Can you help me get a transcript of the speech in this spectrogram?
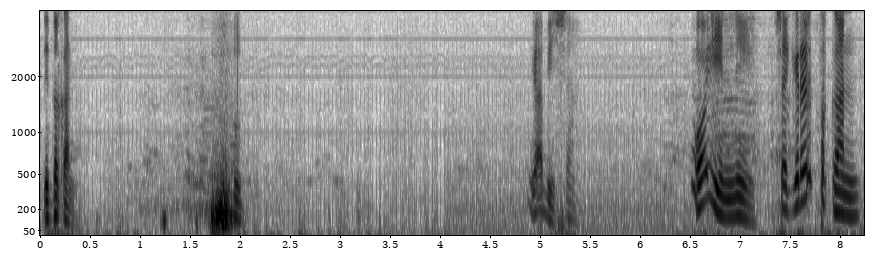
ditekan. Enggak bisa. Oh ini, saya kira ditekan.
